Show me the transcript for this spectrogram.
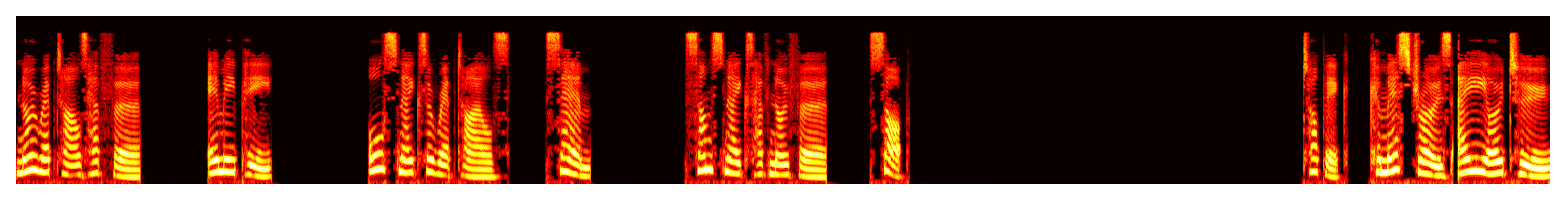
No reptiles have fur. MEP. All snakes are reptiles. SAM. Some snakes have no fur. SOP. Topic: Camestros AEO2.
